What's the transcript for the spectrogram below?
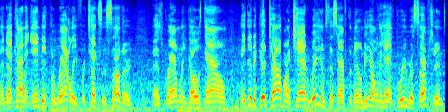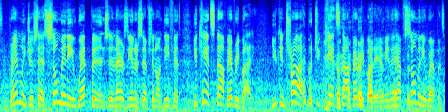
and that kind of ended the rally for Texas Southern as Grambling goes down. They did a good job on Chad Williams this afternoon. He only had three receptions. Grambling just has so many weapons, and there's the interception on defense. You can't stop everybody you can try, but you can't stop everybody. I mean, they have so many weapons.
